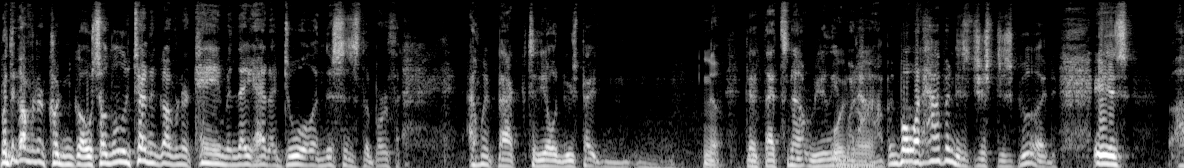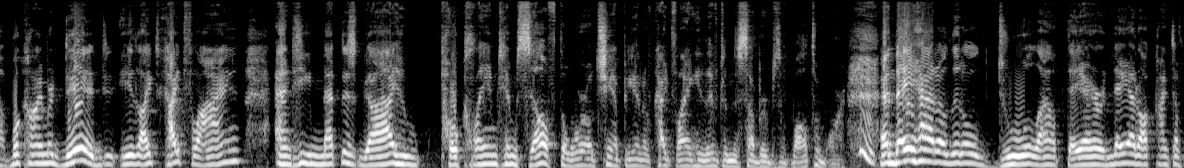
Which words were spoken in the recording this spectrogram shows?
but the governor couldn't go. So the lieutenant governor came and they had a duel, and this is the birth. I went back to the old newspaper. No. That that's not really Wouldn't what happened. But what happened is just as good. Is uh, Bookhammer did he liked kite flying, and he met this guy who proclaimed himself the world champion of kite flying. He lived in the suburbs of Baltimore, and they had a little duel out there, and they had all kinds of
